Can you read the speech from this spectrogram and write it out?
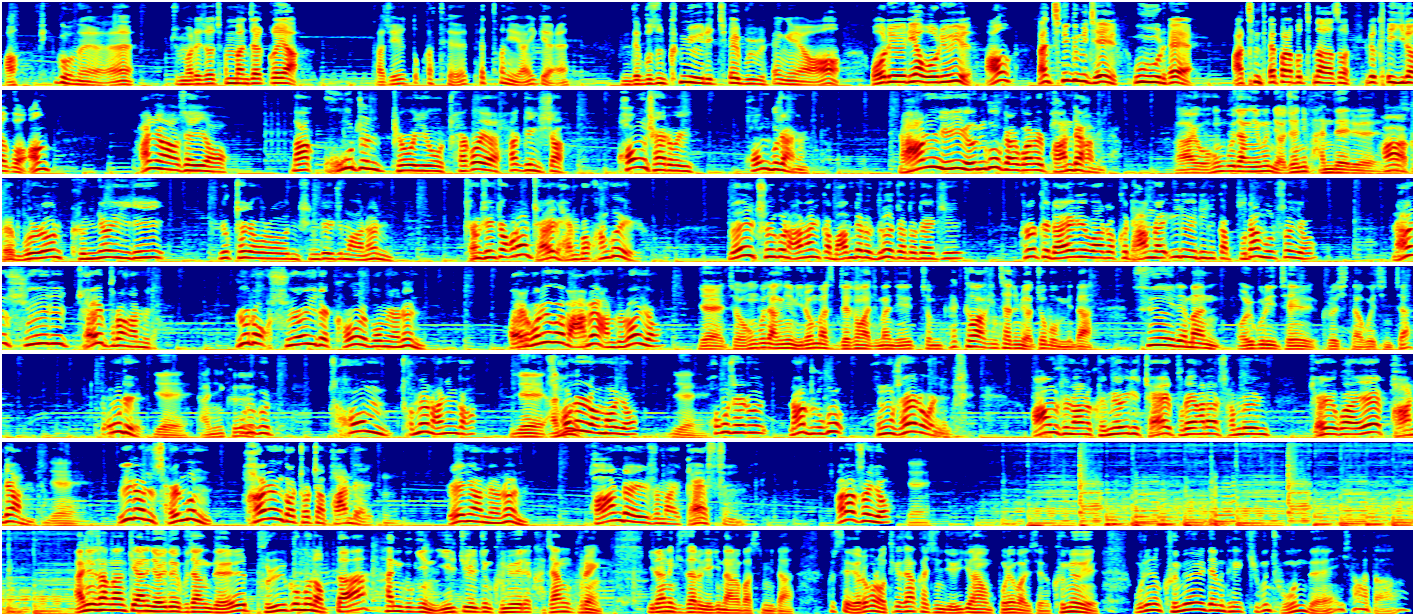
아 피곤해. 주말에 저 잠만 잘 거야. 다시 똑같아. 패턴이야 이게. 근데 무슨 금요일이 제일 불행해요. 월요일이야 월요일. 어? 난 지금이 제일 우울해. 아침 대바람부터 나와서 이렇게 일하고. 어? 안녕하세요. 나 고준표 이후 최고의 핵인사 홍세로의 홍부장입니다. 나는 이 연구 결과를 반대합니다. 아이고 홍 부장님은 여전히 반대를. 아, 그 물론 금요일이 육체적으로는 힘들지만은 정신적으로는 제일 행복한 거예요. 내일 출근 안 하니까 마음대로 늘어져도 되지. 그렇게 내일이 와도 그 다음날 일요일이니까 부담 없어요. 난 수요일이 제일 불안합니다. 유독 수요일에 거울 보면은 얼굴이 그 마음에 안 들어요. 예, 저홍 부장님 이런 말씀 죄송하지만 좀 팩트 확인차 좀 여쭤봅니다. 수요일에만 얼굴이 제일 그러시다고요, 진짜? 쫑리, 예, 아니 그 우리 그 처음 초면 아닌가? 예, 뭐, 선을 넘어요. 예. 홍세로, 나 누구? 홍세로이. 아무튼 나는 금요일이 제일 불행하다는 설문 결과에 반대합니다. 예. 이런 설문 하는 것조차 반대. 음. 왜냐하면은 반대 is my destiny입니다. 알았어요. 예. 안윤상과 함께하는 여의도의 부장들 불금은 없다 한국인 일주일 중 금요일에 가장 불행 이라는 기사로 얘기 나눠봤습니다. 글쎄요 여러분 어떻게 생각하시는지 의견 한번 보내봐 주세요. 금요일 우리는 금요일 되면 되게 기분 좋은데 이상하다.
